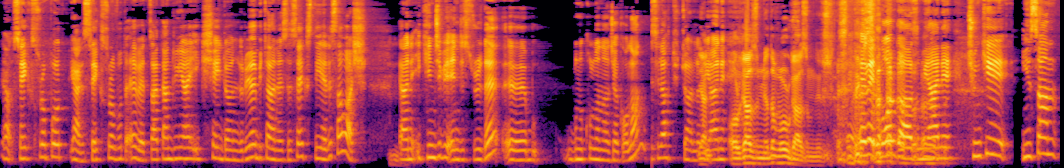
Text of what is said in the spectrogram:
Ya seks robot yani seks robotu evet zaten dünyayı iki şey döndürüyor. Bir tanesi seks, diğeri savaş. Yani ikinci bir endüstride e, bu, bunu kullanacak olan silah tüccarları. Yani, yani orgazm ya da vorgazm diyorsun. evet orgazm yani çünkü insan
